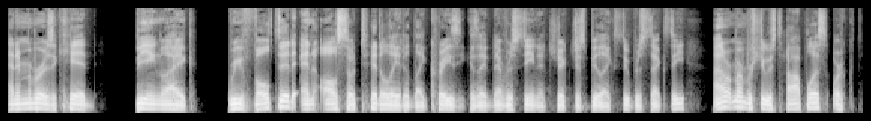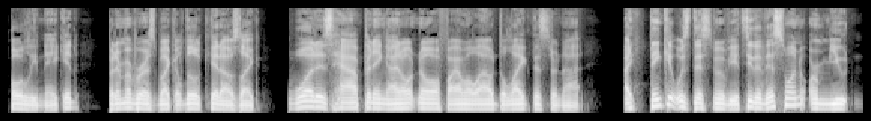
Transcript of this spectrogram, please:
And I remember as a kid being like revolted and also titillated like crazy because I'd never seen a chick just be like super sexy. I don't remember if she was topless or totally naked, but I remember as like a little kid, I was like, "What is happening? I don't know if I'm allowed to like this or not." I think it was this movie. It's either this one or Mutant,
